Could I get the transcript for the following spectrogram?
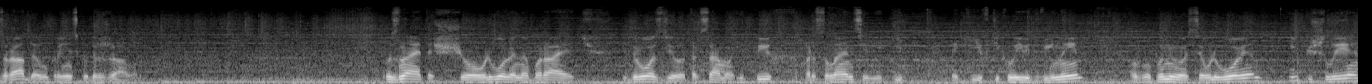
зрадив українську державу. Ви знаєте, що у Львові набирають підрозділи так само і тих переселенців, які, які втікли від війни, опинилися у Львові і пішли,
